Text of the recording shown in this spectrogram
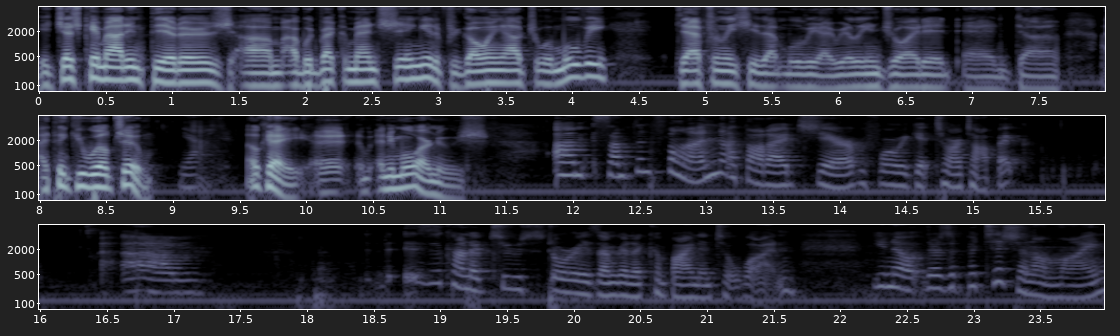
it just came out in theaters. Um, I would recommend seeing it if you're going out to a movie. Definitely see that movie. I really enjoyed it, and uh, I think you will too. yeah. Okay, uh, any more news? Um, something fun I thought I'd share before we get to our topic. Um, this is kind of two stories I'm going to combine into one. You know, there's a petition online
